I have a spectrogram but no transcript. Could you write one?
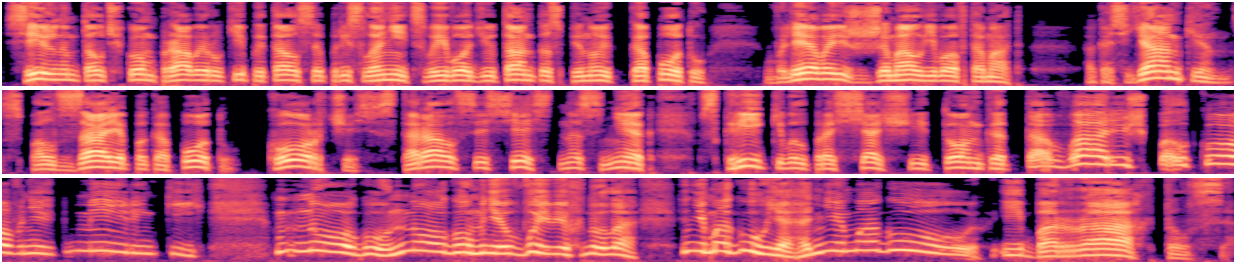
сильным толчком правой руки пытался прислонить своего адъютанта спиной к капоту. В левой сжимал его автомат. А Касьянкин, сползая по капоту, корчась, старался сесть на снег, вскрикивал просящий тонко «Товарищ полковник, миленький, ногу, ногу мне вывихнула, не могу я, не могу!» И барахтался,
